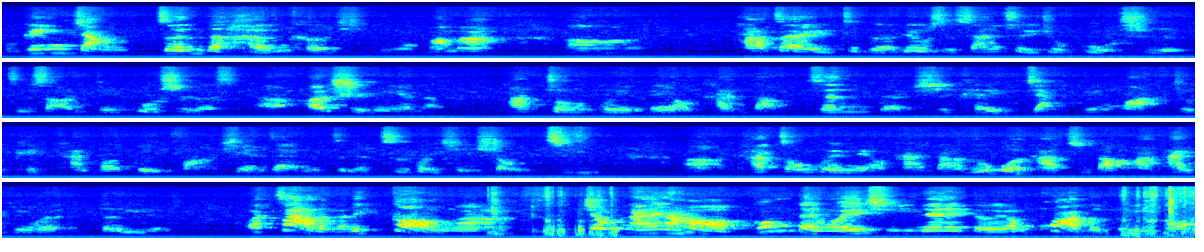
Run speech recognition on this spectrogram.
我跟你讲，真的很可惜，我妈妈，呃，她在这个六十三岁就过世，至少已经过世了呃二十年了。他终归没有看到，真的是可以讲电话就可以看到对方。现在的这个智慧型手机啊，他终归没有看到。如果他知道的话，他一定会很得意的。我早就跟你讲啊，将来啊哈，公等为时呢，都要画的对方。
